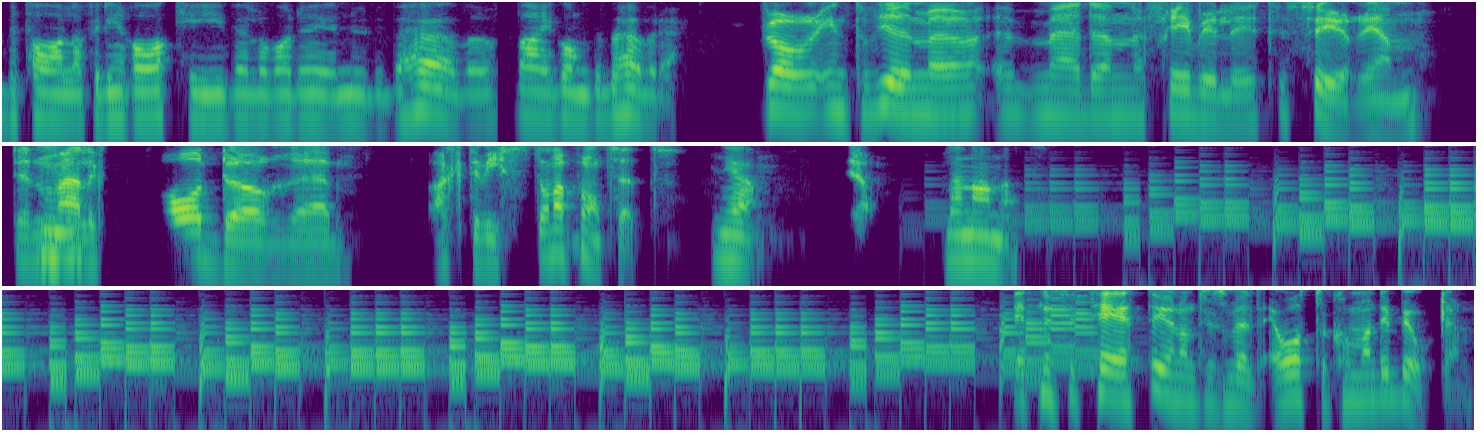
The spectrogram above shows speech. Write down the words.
betala för din rakhyvel eller vad det är nu du behöver varje gång du behöver det. Vår intervju med, med en frivillig till Syrien, det är de Mm. här liksom aktivisterna på något sätt. Ja, Ja. bland annat. Etnicitet är ju något som är väldigt återkommande i boken.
